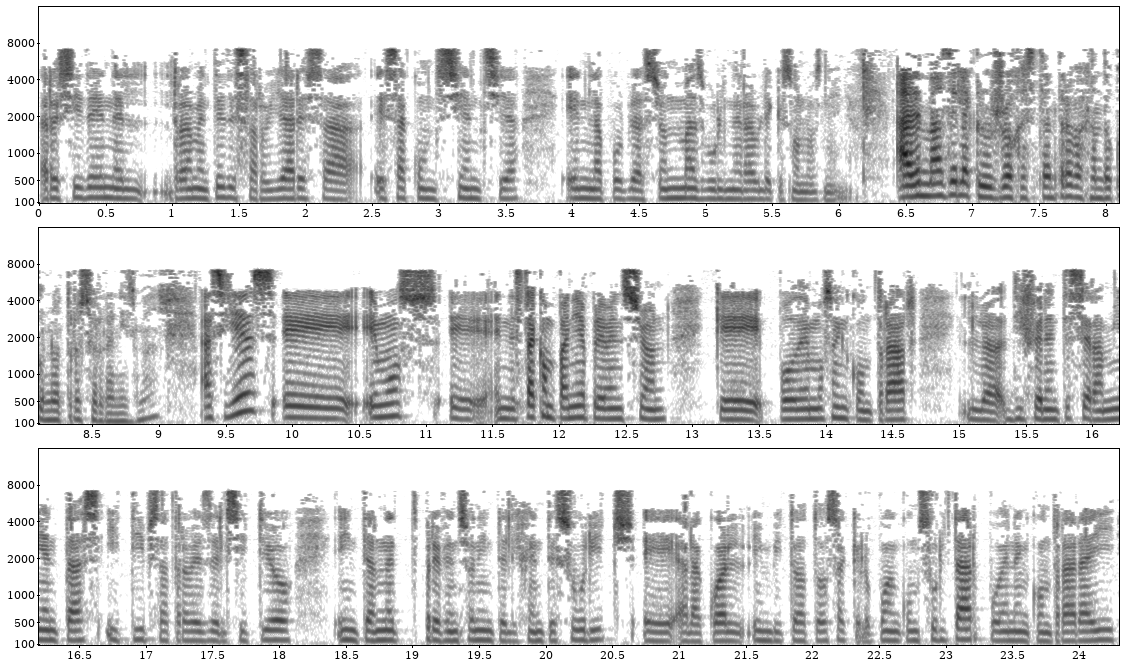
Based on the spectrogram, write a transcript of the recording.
reside en el realmente desarrollar esa, esa conciencia en la población más vulnerable que son los niños. Además de la Cruz Roja, ¿están trabajando con otros organismos? Así es. Eh, hemos, eh, en esta campaña de prevención, que podemos encontrar la, diferentes herramientas y tips a través del sitio Internet Prevención Inteligente Zurich, a la cual invito a todos a que lo puedan consultar, pueden encontrar ahí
